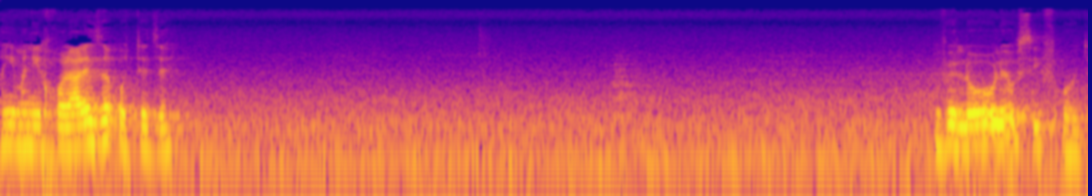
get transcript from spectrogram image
האם אני יכולה לזהות את זה? ולא להוסיף עוד.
